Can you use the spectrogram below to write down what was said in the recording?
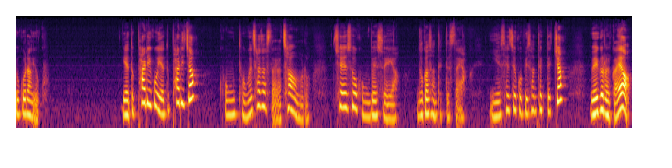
요거랑 요거. 얘도 8이고 얘도 8이죠? 공통을 찾았어요. 처음으로. 최소 공배수예요. 누가 선택됐어요? 2의 세제곱이 선택됐죠? 왜 그럴까요?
